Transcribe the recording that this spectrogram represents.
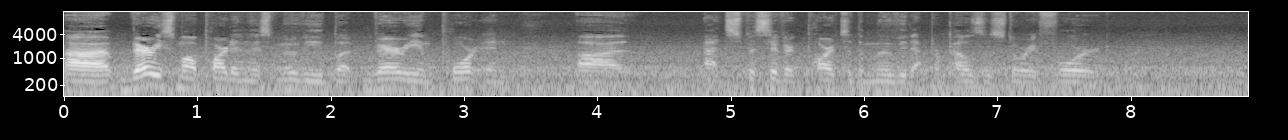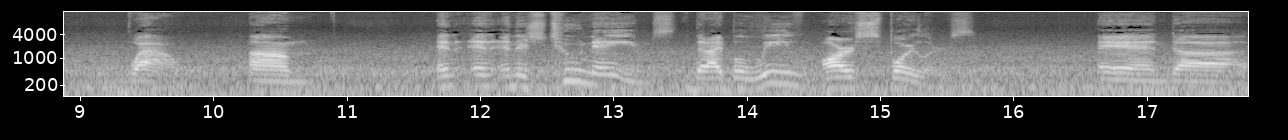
Uh, very small part in this movie, but very important uh, at specific parts of the movie that propels the story forward. Wow. Um, and, and, and there's two names that I believe are spoilers. And uh,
